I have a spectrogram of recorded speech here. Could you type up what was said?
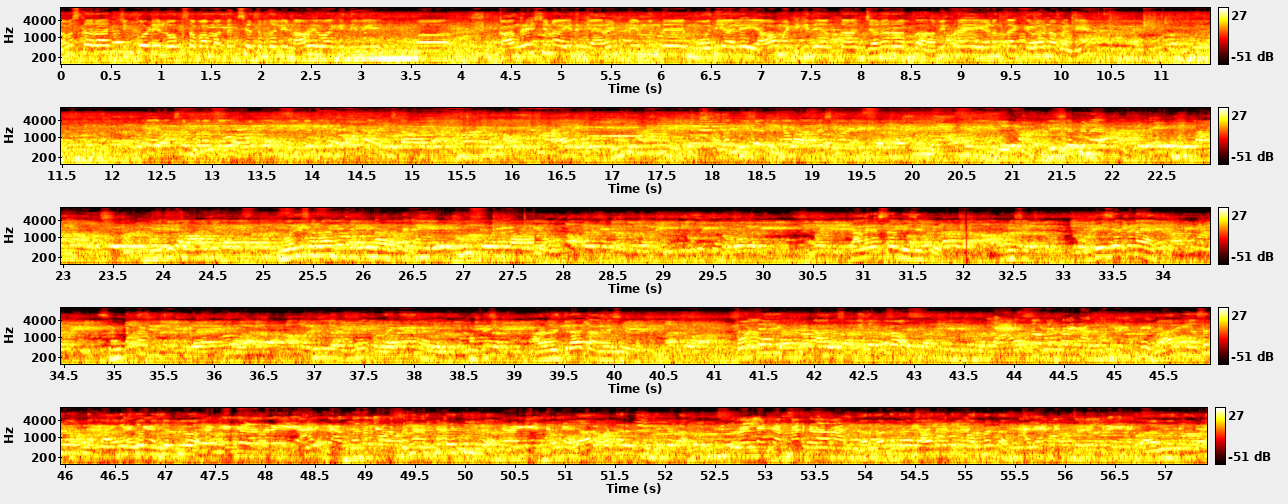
ನಮಸ್ಕಾರ. ಚಿಕ್ಕೋಡಿ ಲೋಕಸಭಾ ಮತಕ್ಷೇತ್ರದಲ್ಲಿ ನಾವು ಇವಾಗಿದ್ದೀವಿ. ಇದ್ದೀವಿ ಕಾಂಗ್ರೆಸ್ಸಿನ ಐದು ಗ್ಯಾರಂಟಿ ಮುಂದೆ ಮೋದಿ ಅಲೆ ಯಾವ ಮಟ್ಟಿಗಿದೆ ಅಂತ ಜನರ ಅಭಿಪ್ರಾಯ ಏನಂತ ಕೇಳೋಣ ಬನ್ನಿ. ಎಲೆಕ್ಷನ್ ಬಿಜೆಪಿಗೆ ಕಾಂಗ್ರೆಸ್ ಬಿಜೆಪಿನ ಮೋದಿ ಸಲುವಾಗಿ. ಮೋದಿ ಸಲುವಾಗಿ ಬಿಜೆಪಿನ ಹಾಕ್ತಾರೆ ಕಾಂಗ್ರೆಸ್ ಬಿಜೆಪಿ ಯಾಕೆ? ನೋಡ್ರಿ ಹಾಕೊಂಡ್ರಿ? ಯಾರಿಗೆ ಹೆಸರು ಹೇಳಿಲ್ಲ ಕಾಂಗ್ರೆಸ್ ಬಿಜೆಪಿ ಹಂಗೆ ಕೇಳಿದ್ರಿ ಯಾರಿಗೆ ಹಾಕೋದ್ರಲ್ಲಿ ಫ್ರೀ ಕಾಂಗ್ರೆಸ್ ಐತಿರ್ಲಿ ಯಾರು ಕೊಟ್ಟಾರ ಕರ್ನಾಟಕದಾಗ ಯಾವ್ದು ಗೌರ್ಮೆಂಟ್ ಗೌರ್ಮೆಂಟ್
